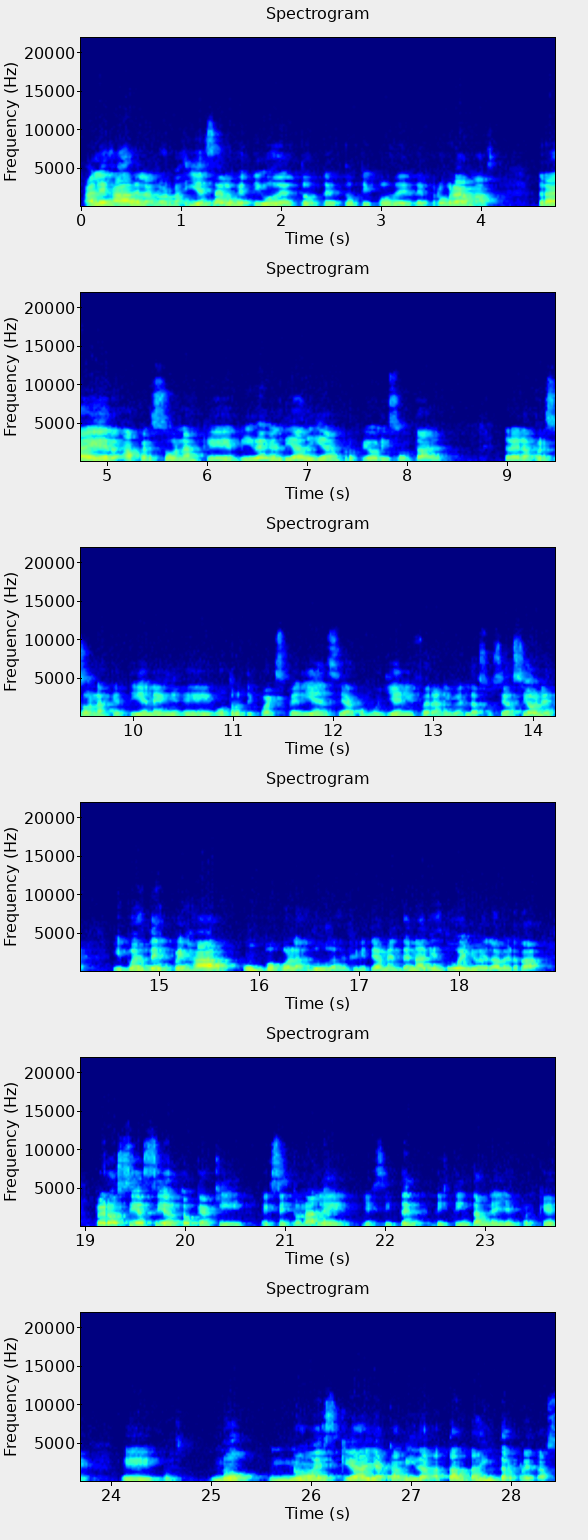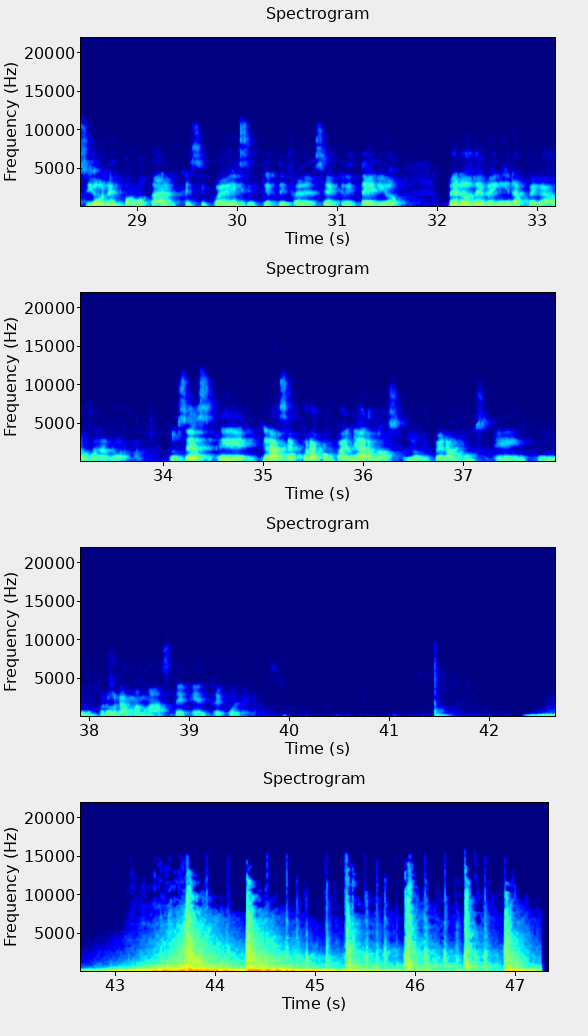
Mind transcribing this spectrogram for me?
alejadas de la norma y ese es el objetivo de, esto, de estos tipos de, de programas, traer a personas que viven el día a día en propiedad horizontal, traer a personas que tienen eh, otro tipo de experiencia, como Jennifer a nivel de asociaciones, y pues despejar un poco las dudas. Definitivamente nadie es dueño de la verdad, pero sí es cierto que aquí existe una ley y existen distintas leyes, pues que eh, pues no, no es que haya cabida a tantas interpretaciones como tal, que sí pueden existir diferencias de criterio, pero deben ir apegados a la norma. Entonces, eh, gracias por acompañarnos. Los esperamos en un programa más de Entre Colegas.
